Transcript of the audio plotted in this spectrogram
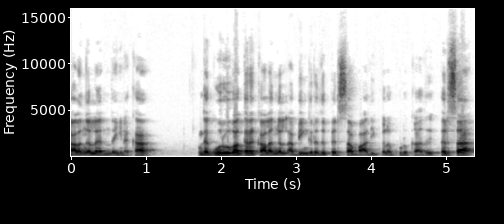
காலங்களில் இருந்தீங்கன்னாக்கா இந்த குரு வக்கர காலங்கள் அப்படிங்கிறது பெருசாக பாதிப்புகளை கொடுக்காது. பெருசாக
